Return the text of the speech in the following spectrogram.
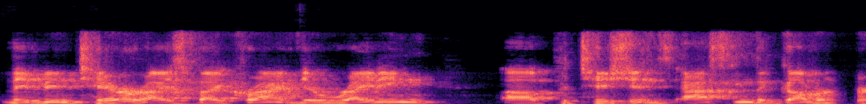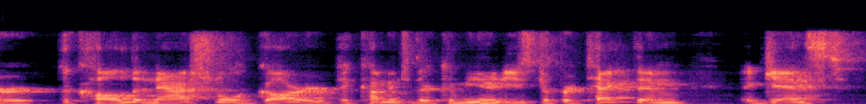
they've been terrorized by crime. They're writing uh, petitions asking the governor to call the National Guard to come into their communities to protect them against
